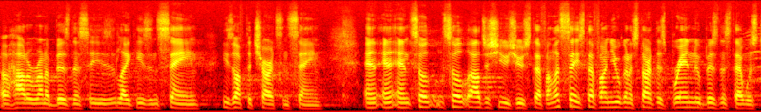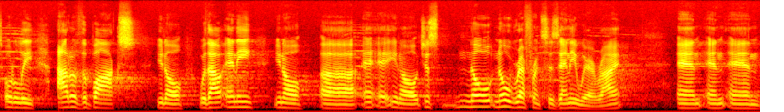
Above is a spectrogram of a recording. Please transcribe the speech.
of how to run a business. He's like, he's insane. He's off the charts insane. And, and, and so, so I'll just use you, Stefan. Let's say, Stefan, you were going to start this brand new business that was totally out of the box, you know, without any, you know, uh, you know, just no, no references anywhere, right? And, and, and,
